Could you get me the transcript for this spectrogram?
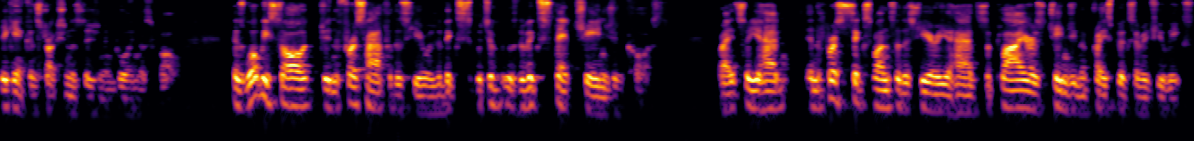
making a construction decision and going this fall, because what we saw during the first half of this year was a big which was a big step change in cost right? So you had in the first six months of this year, you had suppliers changing the price books every few weeks.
